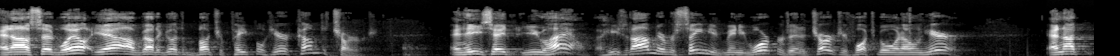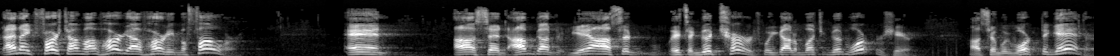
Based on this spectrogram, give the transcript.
And I said, Well, yeah, I've got a good bunch of people here come to church. And he said, You have? He said, I've never seen as many workers in a church as what's going on here. And I, that ain't the first time I've heard it, I've heard it before. And I said, I've got, yeah, I said, it's a good church. We got a bunch of good workers here. I said, we work together.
